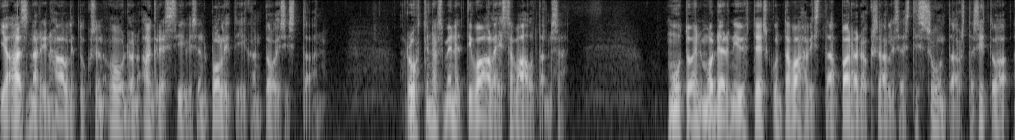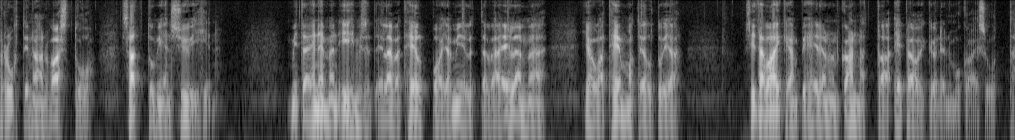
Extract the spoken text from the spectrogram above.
ja Asnarin hallituksen oudon aggressiivisen politiikan toisistaan. Ruhtinas menetti vaaleissa valtansa. Muutoin moderni yhteiskunta vahvistaa paradoksaalisesti suuntausta sitoa ruhtinaan vastuu sattumien syihin. Mitä enemmän ihmiset elävät helppoa ja miellyttävää elämää ja ovat hemmoteltuja, sitä vaikeampi heidän on kannattaa epäoikeudenmukaisuutta.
